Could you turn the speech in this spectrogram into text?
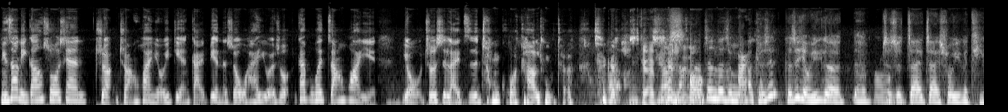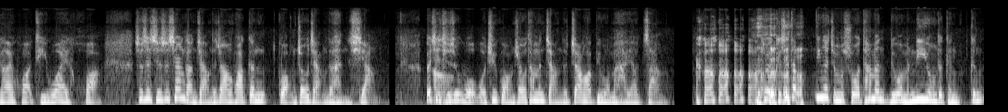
你知道你刚刚说现在转转换有一点改变的时候，我还以为说该不会脏话也有，就是来自中国大陆的 这个？应该不是。那真的就没、啊？可是可是有一个呃，就是在在说一个题外话，题外话。就是其实香港讲的脏话跟广州讲的很像，而且其实我我去广州，他们讲的脏话比我们还要脏。对，可是他 应该怎么说？他们比我们利用的更更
